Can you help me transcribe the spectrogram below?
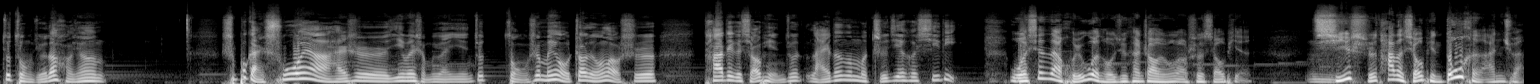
就总觉得好像是不敢说呀，还是因为什么原因，就总是没有赵丽蓉老师他这个小品就来的那么直接和犀利。我现在回过头去看赵丽蓉老师的小品，其实他的小品都很安全。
